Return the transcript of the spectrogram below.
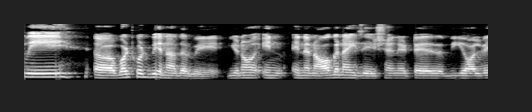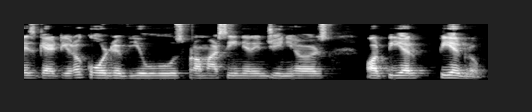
way uh, what could be another way? You know in in an organization it is we always get you know code reviews from our senior engineers or peer peer group.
